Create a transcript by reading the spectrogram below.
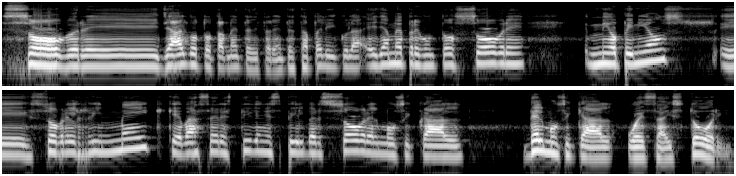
sobre ya algo totalmente diferente a esta película. Ella me preguntó sobre mi opinión eh, sobre el remake que va a hacer Steven Spielberg sobre el musical, del musical West Side Story.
